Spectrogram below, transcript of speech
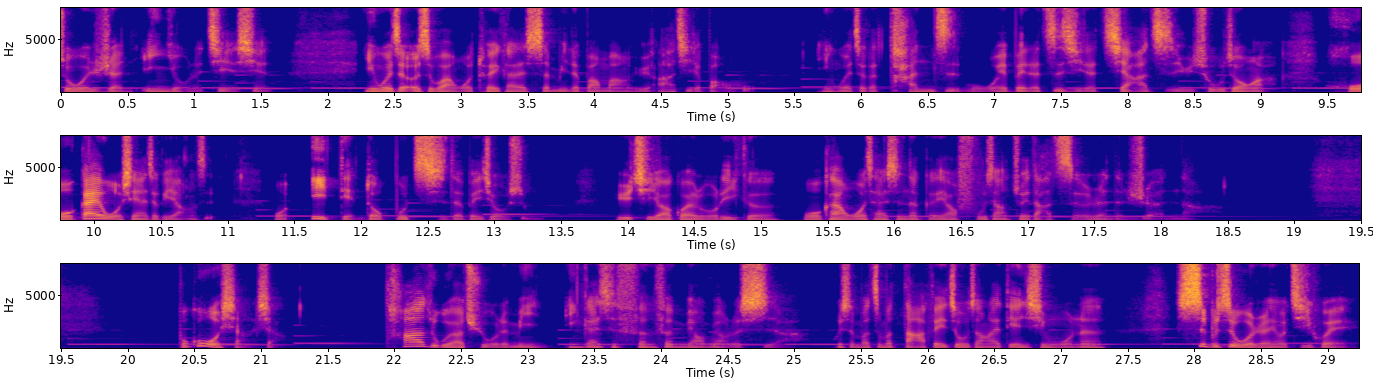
作为人应有的界限，因为这二十万，我推开了神明的帮忙与阿基的保护；因为这个贪字，我违背了自己的价值与初衷啊！活该我现在这个样子，我一点都不值得被救赎。与其要怪萝莉哥，我看我才是那个要负上最大责任的人呐、不过我想想，他如果要取我的命，应该是分分秒秒的事啊！为什么要这么大费周章来点醒我呢？是不是我仍有机会？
